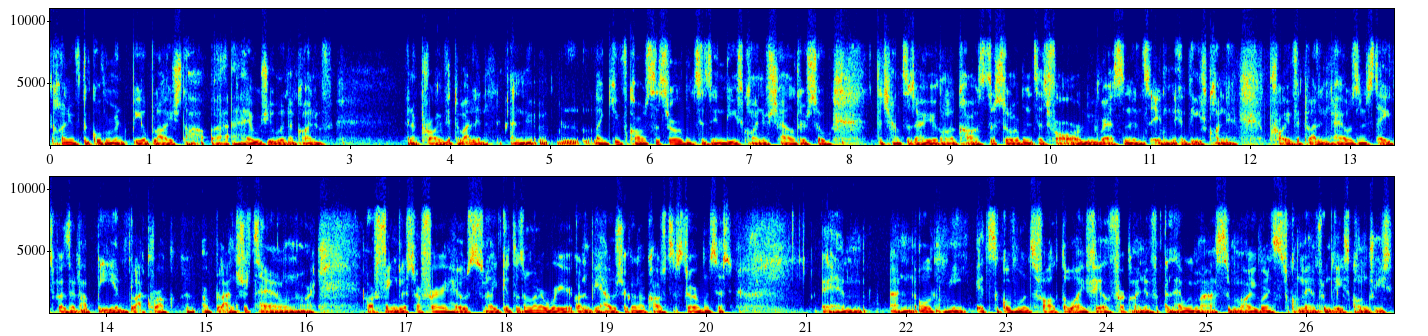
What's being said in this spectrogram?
kind of the government be obliged to uh, house you in a kind of in a private dwelling? And like you've caused disturbances in these kind of shelters, so the chances are you're going to cause disturbances for ordinary residents in, in these kind of private dwelling housing estates, whether that be in Blackrock or Blanchardstown or or Finglas or Fairhouse. Like it doesn't matter where you're going to be housed, you're going to cause disturbances. Um, and ultimately, it's the government's fault, though I feel, for kind of allowing massive migrants to come in from these countries.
